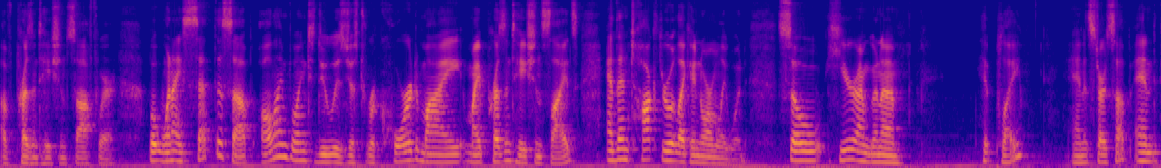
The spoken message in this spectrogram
of presentation software. But when I set this up, all I'm going to do is just record my, my presentation slides and then talk through it like I normally would. So here I'm going to hit play and it starts up. And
